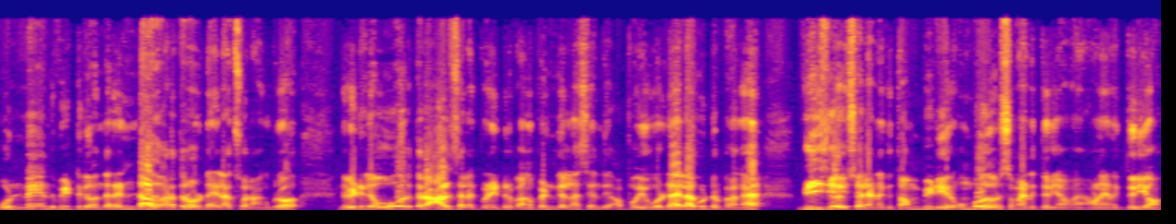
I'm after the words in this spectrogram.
பொண்ணு இந்த வீட்டுக்கு வந்த ரெண்டாவது வாரத்தில் ஒரு டைலாக் சொன்னாங்க ப்ரோ இந்த வீட்டில் ஒவ்வொருத்தர் ஆள் செலக்ட் பண்ணிட்டு இருப்பாங்க பெண்கள்லாம் சேர்ந்து. அப்போ இவங்க ஒரு டைலாக் விட்டுருப்பாங்க விஜய் விஷால் எனக்கு தம்பிடி ஒன்பது வருஷமா எனக்கு தெரியும் அவன். அவனை எனக்கு தெரியும்.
